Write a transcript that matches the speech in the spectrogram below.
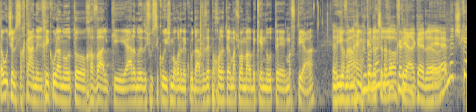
טעות של שחקן, הרחיקו לנו אותו חבל, כי היה לנו איזשהו סיכוי לשמור על הנקודה, וזה פחות או יותר מה שהוא אמר בכנות אה, מפתיעה. יובל נעים, יובל נעים שלו לא בחור כן, מפתיעה, כן. לא- אה, האמת שכן,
